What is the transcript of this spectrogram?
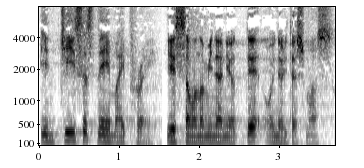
In Jesus' name I pray. イエス様の皆によってお祈りいたします。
